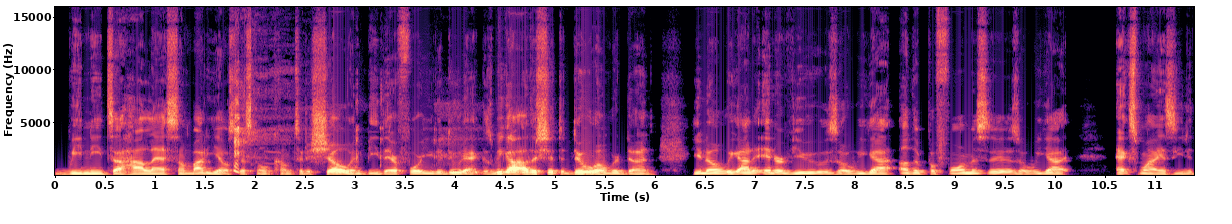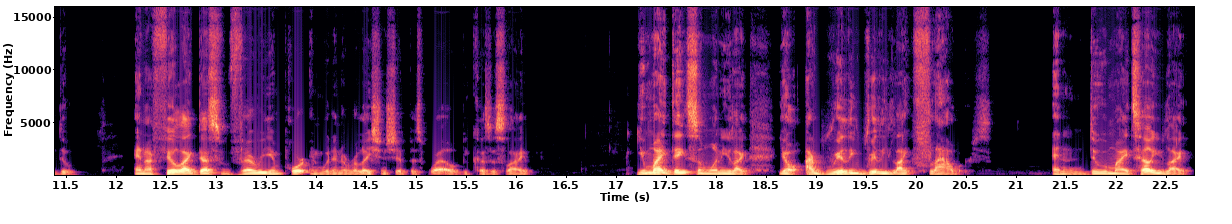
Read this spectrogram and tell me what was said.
we need to holla at somebody else that's gonna come to the show and be there for you to do that. Because we got other shit to do when we're done. You know, we got interviews or we got other performances or we got X, Y, and Z to do. And I feel like that's very important within a relationship as well, because it's like you might date someone you're like, yo, I really, really like flowers. And dude might tell you, like,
